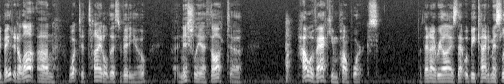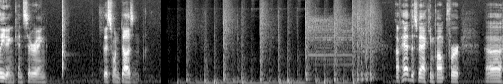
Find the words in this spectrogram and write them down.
debated a lot on what to title this video. Uh, initially I thought uh, how a vacuum pump works, but then I realized that would be kind of misleading considering this one doesn't. I've had this vacuum pump for uh, a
